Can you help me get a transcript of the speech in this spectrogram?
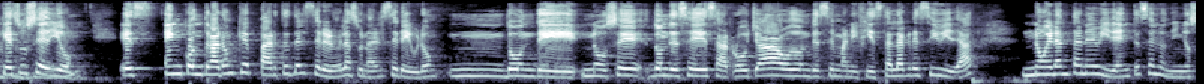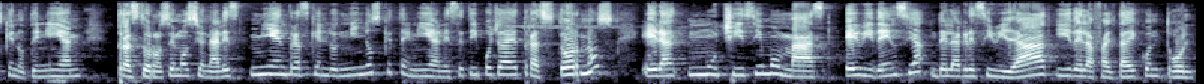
¿Qué sucedió? Es, encontraron que partes del cerebro, de la zona del cerebro, mm, donde, no se, donde se desarrolla o donde se manifiesta la agresividad, no eran tan evidentes en los niños que no tenían trastornos emocionales, mientras que en los niños que tenían este tipo ya de trastornos eran muchísimo más evidencia de la agresividad y de la falta de control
